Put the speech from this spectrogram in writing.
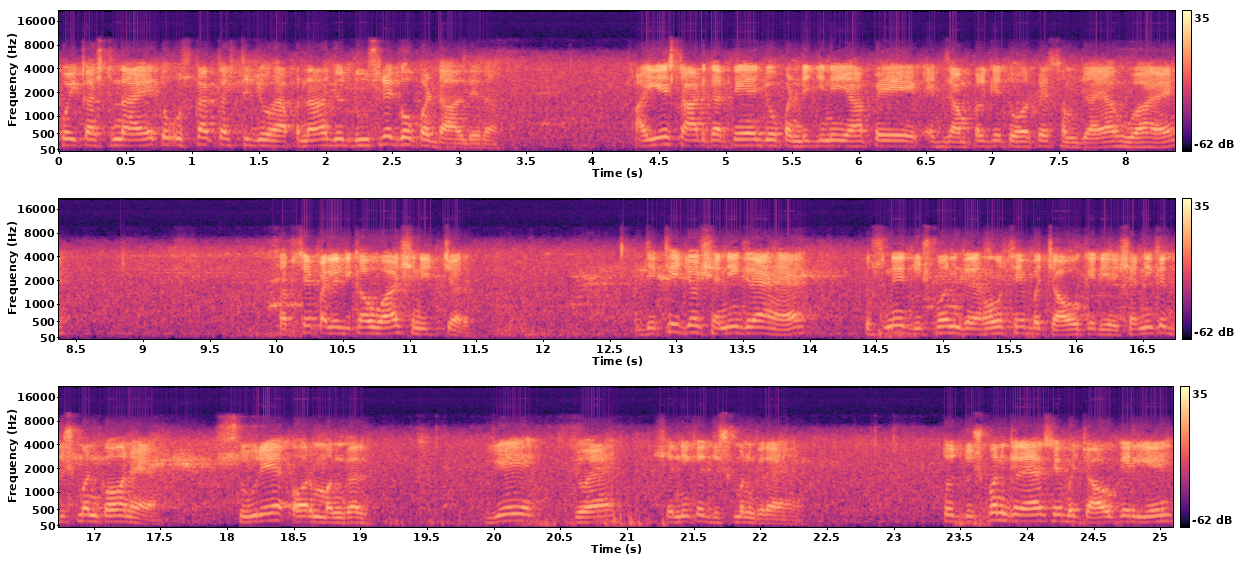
कोई कष्ट ना आए तो उसका कष्ट जो है अपना, जो दूसरे के ऊपर डाल देना। आइए स्टार्ट करते हैं जो पंडित जी ने यहाँ पे एग्ज़ाम्पल के तौर पे समझाया हुआ है। सबसे पहले लिखा हुआ है शनिचर देखिए, जो शनि ग्रह है, उसने दुश्मन ग्रहों से बचाव के लिए, शनि के दुश्मन कौन है? सूर्य और मंगल, ये जो है शनि के दुश्मन ग्रह हैं। तो दुश्मन ग्रह से बचाव के लिए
